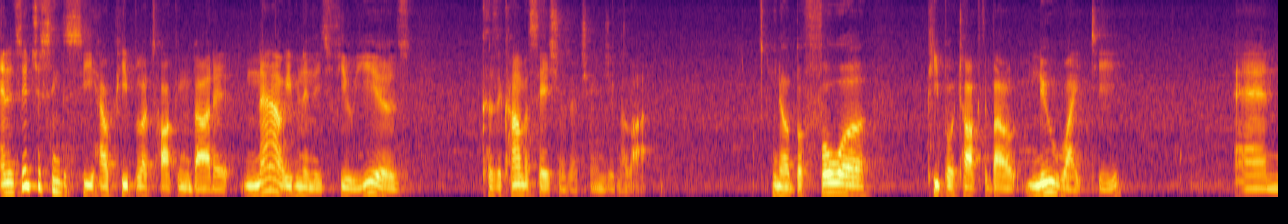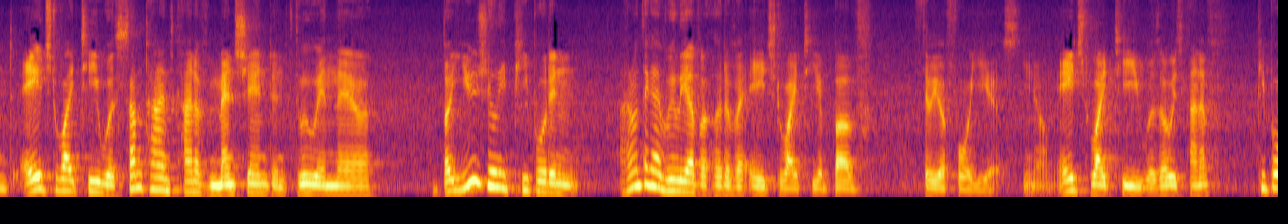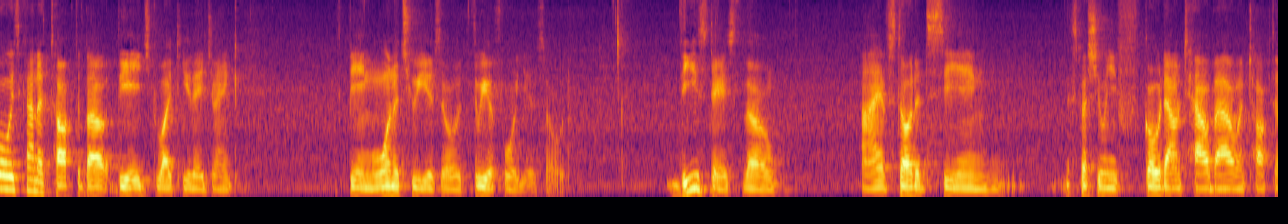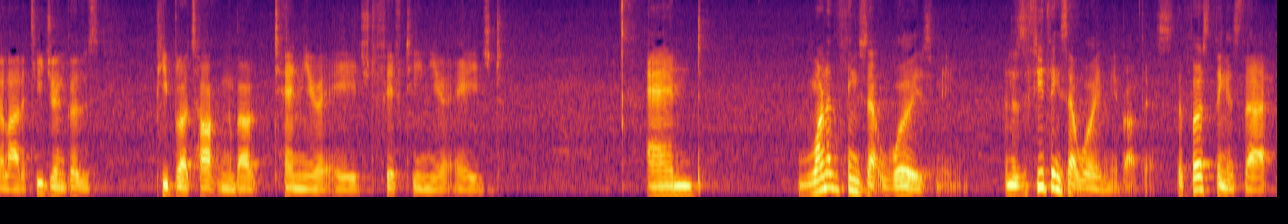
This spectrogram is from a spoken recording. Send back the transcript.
and it's interesting to see how people are talking about it now, even in these few years, because the conversations are changing a lot. You know, before people talked about new white tea, and aged white tea was sometimes kind of mentioned and threw in there, but usually people didn't I don't think I've really ever heard of an aged white tea above three or four years. You know, aged white tea was always kind of people always kind of talked about the aged white tea they drank being one or two years old, three or four years old. These days, though, I've started seeing, especially when you go down Taobao and talk to a lot of tea drinkers, people are talking about 10 year aged, 15 year aged. And one of the things that worries me, and there's a few things that worry me about this. The first thing is that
